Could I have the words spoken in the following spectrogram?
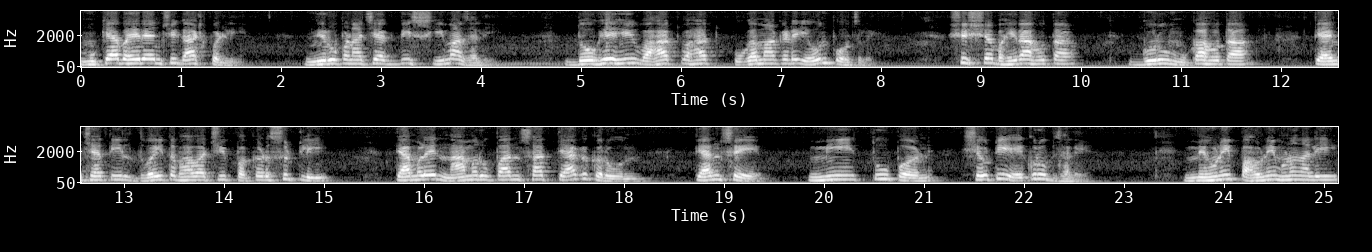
मुक्या बहिऱ्यांची गाठ पडली. निरूपणाची अगदी सीमा झाली. दोघेही वाहत वाहत उगमाकडे येऊन पोहोचले. शिष्य बहिरा होता गुरु मुका होता त्यांच्यातील द्वैतभावाची पकड सुटली त्यामुळे नामरूपांचा त्याग करून त्यांचे मी तू पण शेवटी एकरूप झाले. मेहुणी पाहुणी म्हणून आली.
